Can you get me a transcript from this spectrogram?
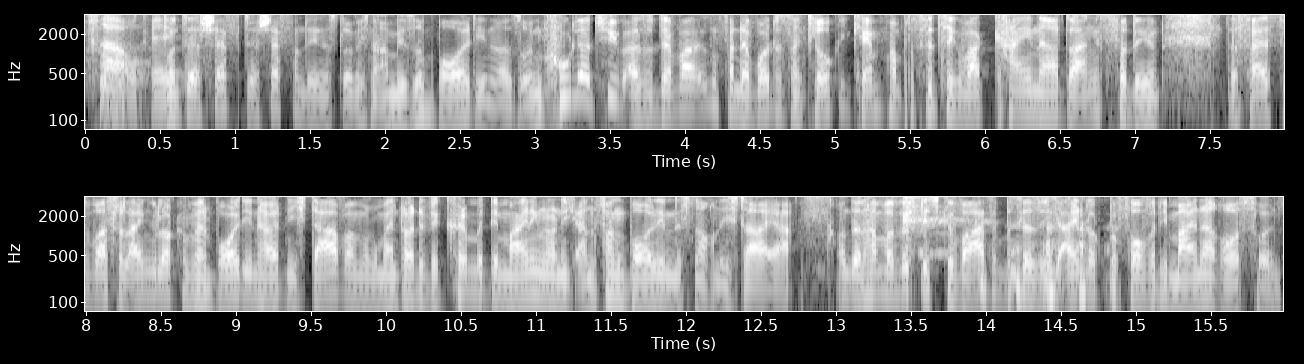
So. Ah, okay. Und der Chef, der Chef von denen ist, glaube ich, ein Ami, so ein Baldin oder so. Ein cooler Typ. Also der war irgendwann, der wollte sein Cloaky campen, aber das Witzige war, keiner hatte Angst vor dem. Das heißt, du warst halt eingeloggt und wenn Baldin halt nicht da war, haben wir gemeint, Leute, wir können mit dem Mining noch nicht anfangen, Baldin ist noch nicht da, ja. Und dann haben wir wirklich gewartet, bis er sich einloggt, bevor wir die Miner rausholen.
